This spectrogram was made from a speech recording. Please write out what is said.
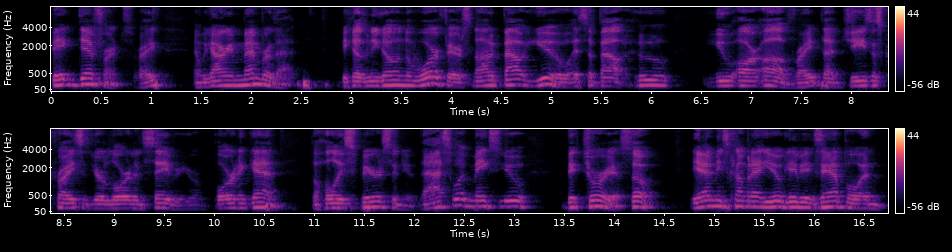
Big difference, right? And we got to remember that because when you go into warfare, it's not about you, it's about who you are of, right? That Jesus Christ is your Lord and Savior. You're born again. The Holy Spirit's in you. That's what makes you victorious. So the enemy's coming at you. Give you example, and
